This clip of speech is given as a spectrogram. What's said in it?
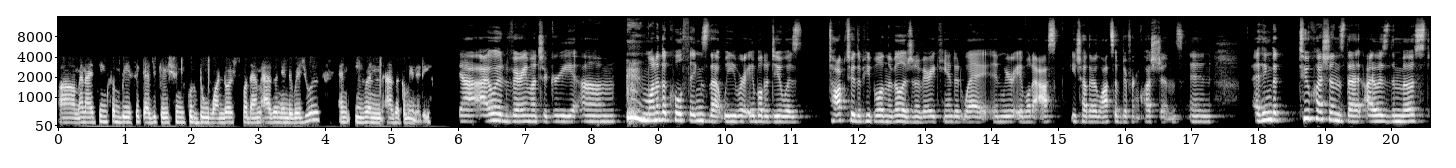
um, and I think some basic education could do wonders for them as an individual and even as a community. Yeah, I would very much agree. Um, one of the cool things that we were able to do was talk to the people in the village in a very candid way, and we were able to ask each other lots of different questions. And I think the two questions that I was the most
